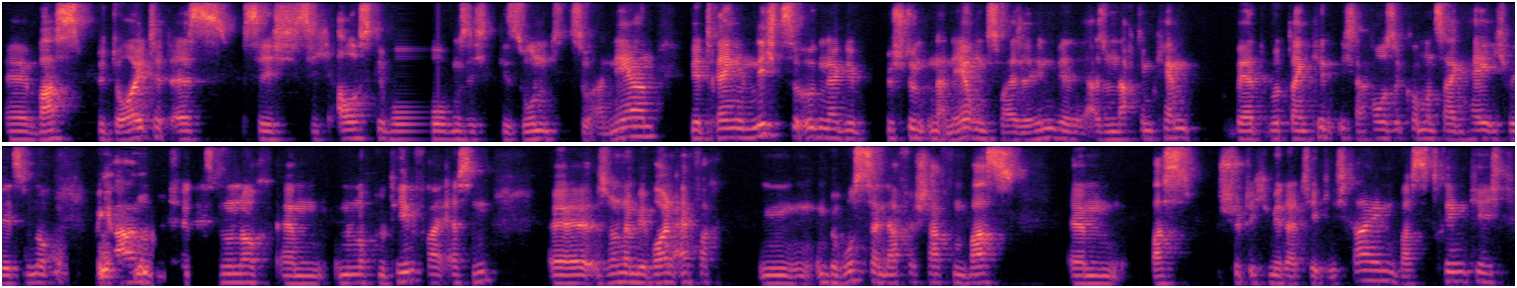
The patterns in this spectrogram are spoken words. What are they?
äh, was bedeutet es, sich, sich ausgewogen, sich gesund zu ernähren. Wir drängen nicht zu irgendeiner bestimmten Ernährungsweise hin. Wir, also nach dem Camp wird, wird, dein Kind nicht nach Hause kommen und sagen, hey, ich will jetzt nur noch vegan ich will jetzt nur noch, ähm, nur noch glutenfrei essen, äh, sondern wir wollen einfach ein, ein Bewusstsein dafür schaffen, was, ähm, was schütte ich mir da täglich rein, was trinke ich,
